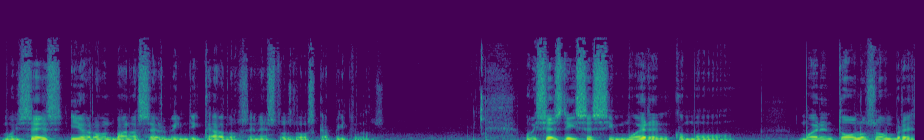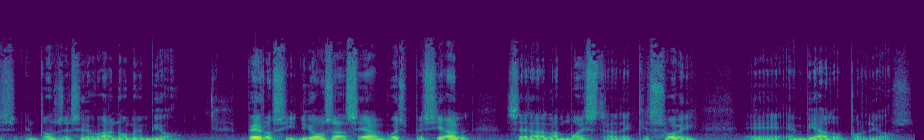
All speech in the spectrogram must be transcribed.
Moisés y Aarón van a ser vindicados en estos dos capítulos. Moisés dice, si mueren como mueren todos los hombres, entonces Jehová no me envió. Pero si Dios hace algo especial, será la muestra de que soy eh, enviado por Dios.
